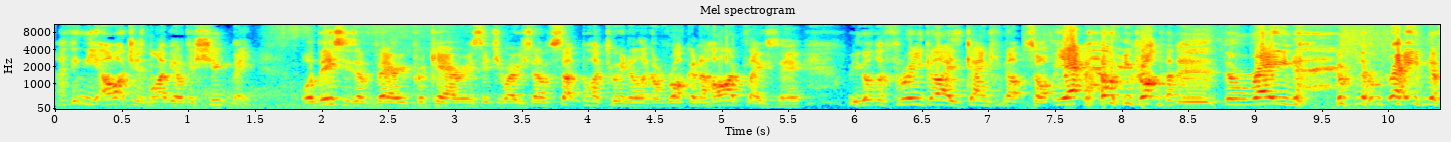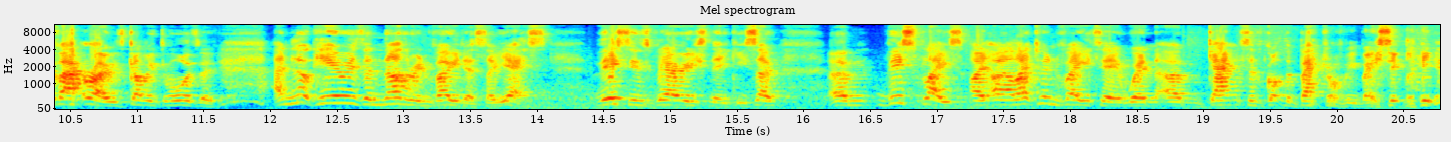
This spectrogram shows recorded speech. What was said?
I think the archers might be able to shoot me. Well, this is a very precarious situation. I'm stuck between like a rock and a hard place here. We've got the three guys ganking up top. Yeah, we've got the, the rain the rain of arrows coming towards me. And look, here is another invader. So yes, this is very sneaky. So um, this place, I, I, like to invade here when um, ganks have got the better of me, basically,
